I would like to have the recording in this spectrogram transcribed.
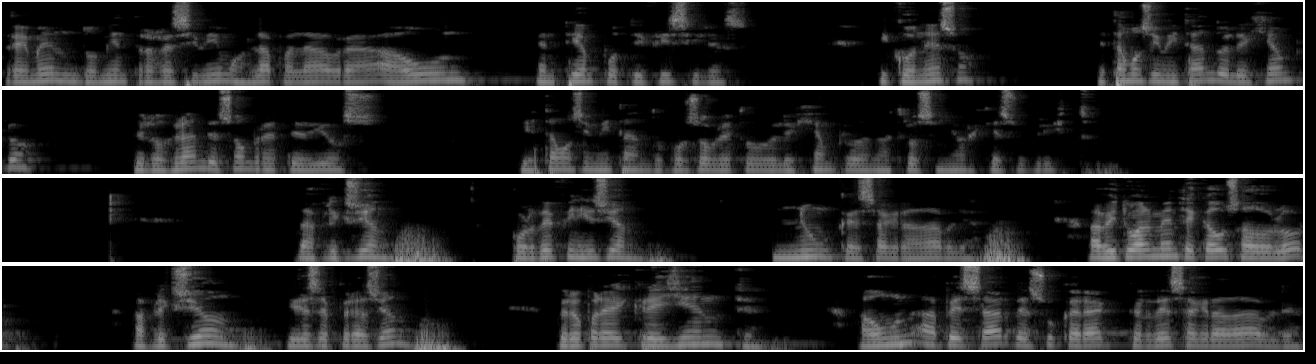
tremendo mientras recibimos la palabra, aún en tiempos difíciles. Y con eso estamos imitando el ejemplo de los grandes hombres de Dios y estamos imitando por sobre todo el ejemplo de nuestro Señor Jesucristo. La aflicción, por definición, nunca es agradable habitualmente causa dolor, aflicción y desesperación. Pero para el creyente, aun a pesar de su carácter desagradable,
